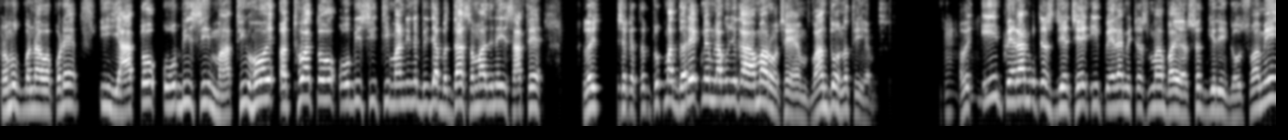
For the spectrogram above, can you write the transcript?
પ્રમુખ બનાવવા પડે એ યા તો ઓબીસી માંથી હોય અથવા તો ઓબીસી થી માંડીને બીજા બધા સમાજને એ સાથે લઈ શકે. ટૂંકમાં દરેકને એમ લાગુ છે કે આ અમારો છે એમ વાંધો નથી એમ. હવે એ પેરામીટર્સ જે છે એ પેરામીટર્સમાં ભાઈ હર્ષદગીરી ગૌસ્વામી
